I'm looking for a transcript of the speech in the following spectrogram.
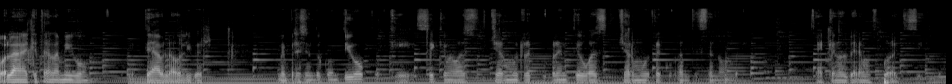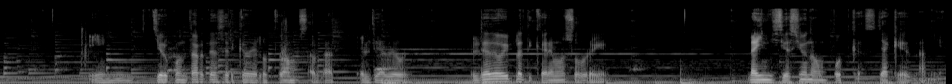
Hola, ¿qué tal amigo? Te habla Oliver. Me presento contigo porque sé que me vas a escuchar muy recurrente o vas a escuchar muy recurrente ese nombre, ya que nos veremos por aquí seguido. Y quiero contarte acerca de lo que vamos a hablar el día de hoy. El día de hoy platicaremos sobre la iniciación a un podcast, ya que es la mía.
